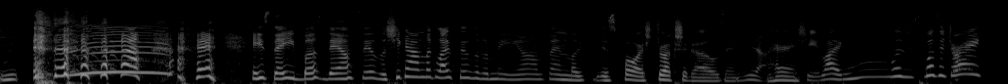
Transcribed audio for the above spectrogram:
he said he bust down SZA. She kind of look like SZA to me. You know what I'm saying? Like as far as structure goes, and you know her and shit. Like mm, was was it Drake?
